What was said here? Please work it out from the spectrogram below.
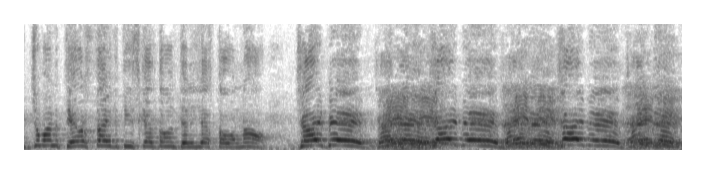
ఉద్యమాన్ని తీవ్ర స్థాయికి తీసుకెళ్తామని తెలియజేస్తా ఉన్నాం. జై భీమ్! జై భీమ్! జై భీమ్! జై భీమ్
